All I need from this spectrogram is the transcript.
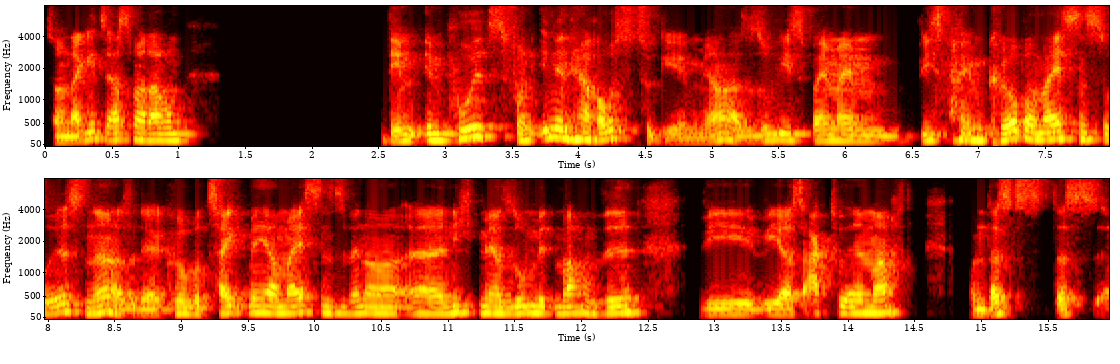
sondern da geht es erstmal darum, dem Impuls von innen herauszugeben, ja, also so wie es bei meinem, wie es beim Körper meistens so ist, ne, also der Körper zeigt mir ja meistens, wenn er äh, nicht mehr so mitmachen will, wie, wie er es aktuell macht. Und das, das äh,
